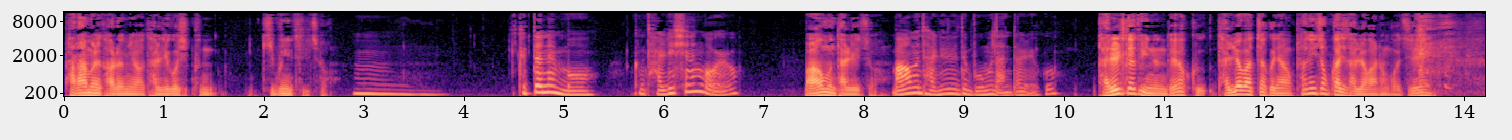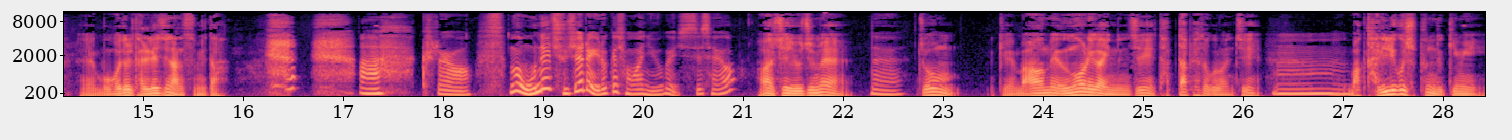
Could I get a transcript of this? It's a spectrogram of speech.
바람을 가르며 달리고 싶은 기분이 들죠. 음. 그때는 뭐 그럼 달리시는 거예요? 마음은 달리죠. 마음은 달리는데 몸은 안 달리고? 달릴 때도 있는데요. 그 달려봤자 그냥 편의점까지 달려가는 거지. 예, 뭐 어딜 달리진 않습니다. 아 그래요. 뭐 오늘 주제를 이렇게 정한 이유가 있으세요? 아, 제 요즘에 네. 좀 이렇게 마음에 응어리가 있는지 답답해서 그런지 음. 막 달리고 싶은 느낌이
